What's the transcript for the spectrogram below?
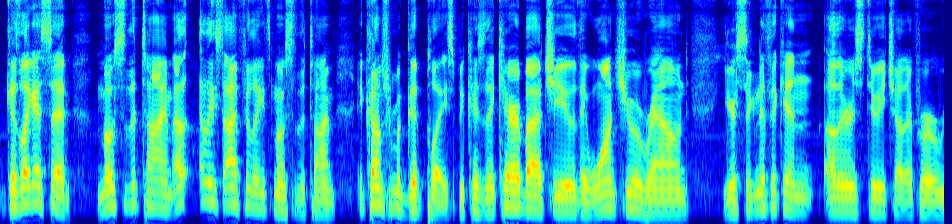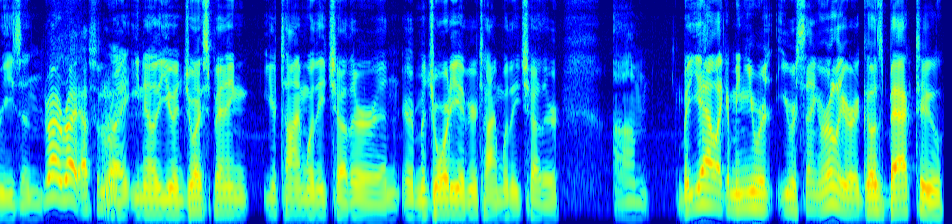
because like I said, most of the time, at at least I feel like it's most of the time, it comes from a good place because they care about you, they want you around, you're significant others to each other for a reason. Right. Right. Absolutely. Right. You know, you enjoy spending your time with each other and your majority of your time with each other. Um, but yeah, like I mean, you were you were saying earlier, it goes back to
